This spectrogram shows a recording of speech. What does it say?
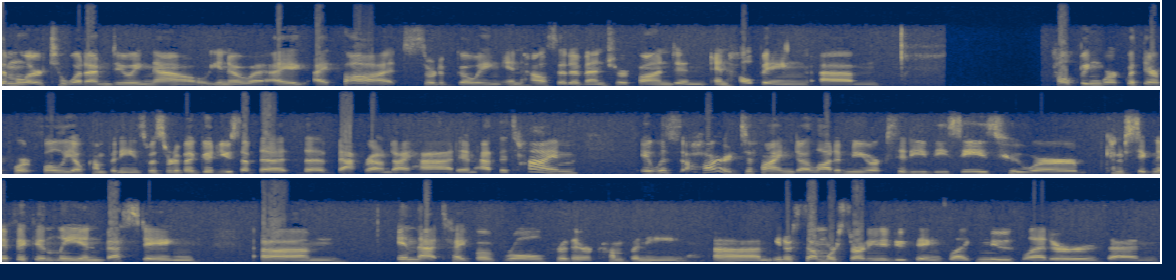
similar to what I'm doing now. You know, I, I thought sort of going in house at a venture fund and and helping. Um, helping work with their portfolio companies was sort of a good use of the the background I had. And at the time, it was hard to find a lot of New York City VCs who were kind of significantly investing um, in that type of role for their company. Um, you know, some were starting to do things like newsletters and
